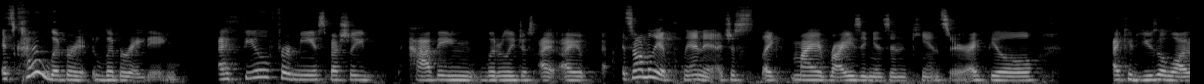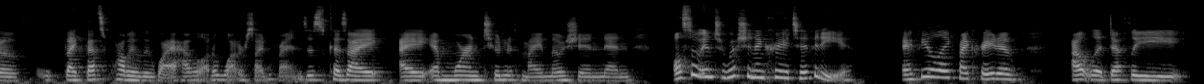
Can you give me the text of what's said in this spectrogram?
it's kind of liber- liberating i feel for me especially having literally just I, I it's not really a planet it's just like my rising is in cancer i feel i could use a lot of like that's probably why i have a lot of water sign friends is because i i am more in tune with my emotion and also intuition and creativity i feel like my creative outlet definitely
